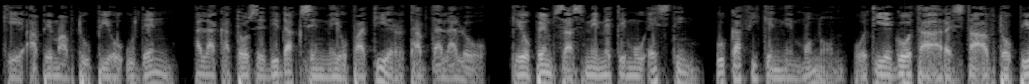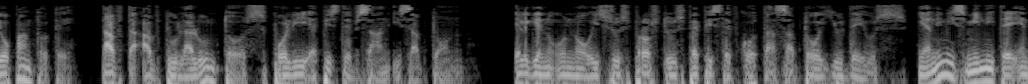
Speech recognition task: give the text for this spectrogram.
και απέμ αυτού ποιο ουδέν, αλλά κατός διδάξεν με ο πατήρ ταύτα λαλό, και ο πέμψας με μετεμού εστιν, ουκ αφήκεν με μόνον, ότι εγώ τα αρεστά αυτό ποιο πάντοτε. Ταύτα αυτού λαλούντος, πολλοί επίστευσαν εις αυτόν. Έλεγεν ουν ο Ιησούς προς τους πεπιστευκότας αυτό Ιουδαίους, εάν ημείς μείνετε εν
